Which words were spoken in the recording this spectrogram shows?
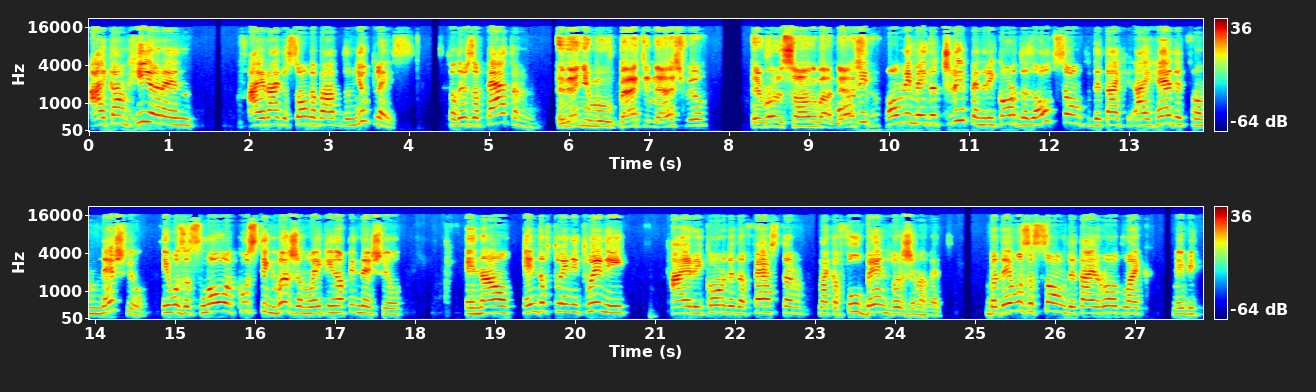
I come here and I write a song about the new place. So there's a pattern. And then you moved back to Nashville and wrote a song about Nashville? Only, only made a trip and recorded the old song that I, I had it from Nashville. It was a slow acoustic version, Waking Up in Nashville. And now, end of 2020, I recorded a faster, like a full band version of it. But there was a song that I wrote like maybe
